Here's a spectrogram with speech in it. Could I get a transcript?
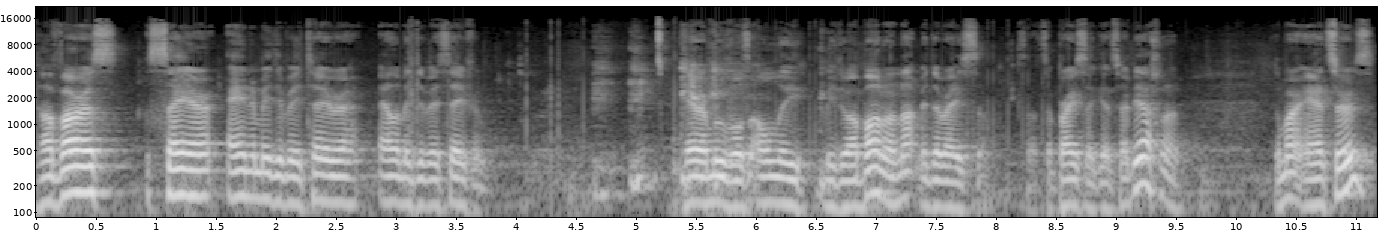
Havaras seir ein midivrei Torah el. Hair removal is only midrabanan, not midraisa. So it's a brisa against Rabbi Yochanan. Gemara answers,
